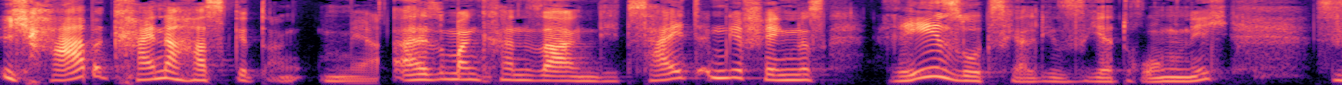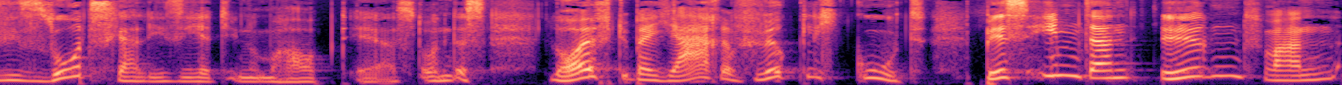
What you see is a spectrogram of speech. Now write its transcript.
ich habe keine Hassgedanken mehr. Also man kann sagen, die Zeit im Gefängnis resozialisiert Rung nicht. Sie sozialisiert ihn überhaupt erst. Und es läuft über Jahre wirklich gut, bis ihm dann irgendwann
